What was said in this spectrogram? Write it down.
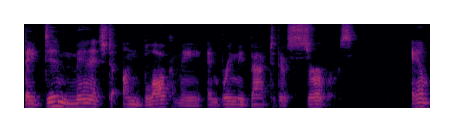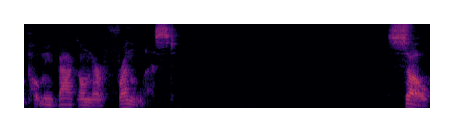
they did manage to unblock me and bring me back to their servers, and put me back on their friend list. So,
